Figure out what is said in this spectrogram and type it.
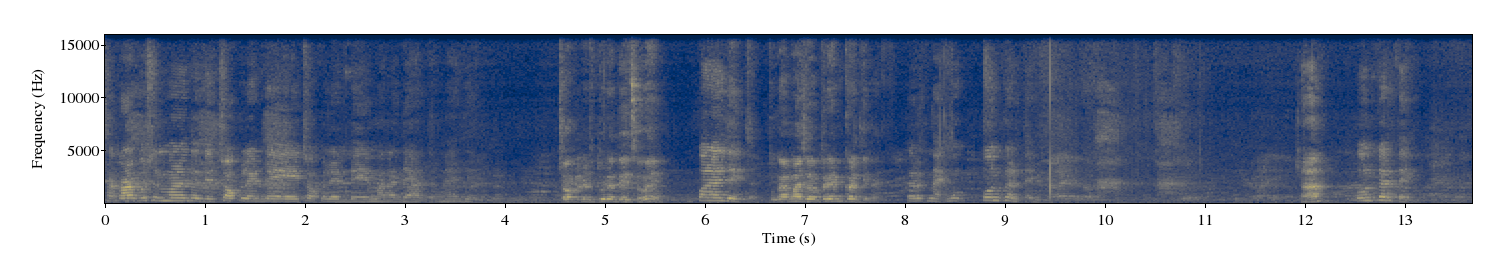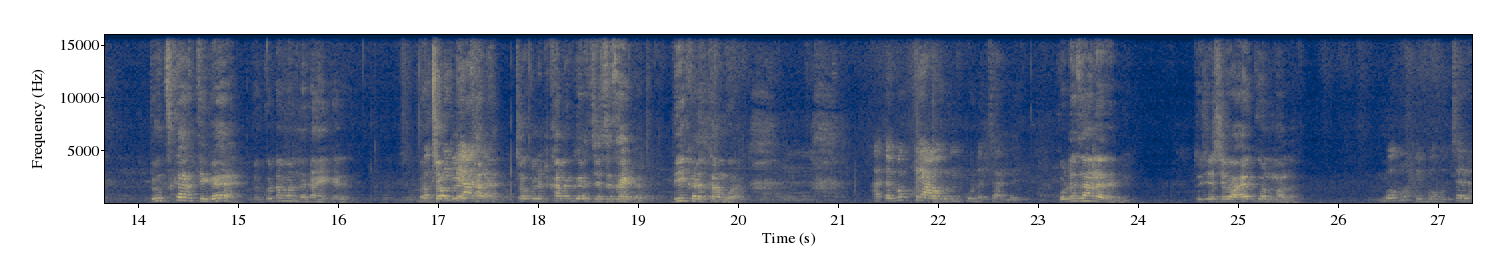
सकाळपासून म्हणत होते चॉकलेट दे चॉकलेट दे मला द्या तर नाही दे चॉकलेट तुला द्यायचं होय? कोणाला द्यायचं? तू काय माझ्यावर प्रेम करते काय? करत नाही. मग कोण करतंय? हा? कोण करतंय? तूच करते काय? कुठं म्हणलं नाही करत? बघते चॉकलेट आता. खाणं चॉकलेट खाणं गरजेचंच आहे का? दे इकडे कामवर आता बघ ते आवरून कुठं चाललंय. कुठं जाणार आहे मी? तुझ्याशिवाय आहे कोण मला? बघू की बघू. चला.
